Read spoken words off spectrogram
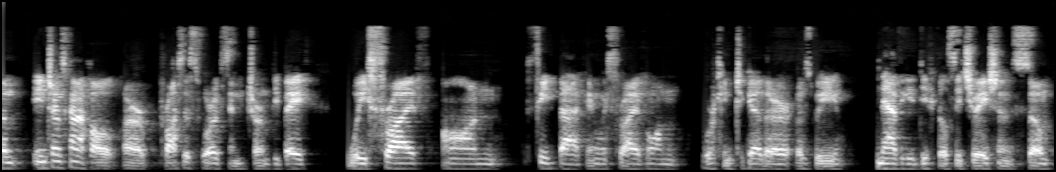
um, in terms of kind of how our process works and in term debate, we thrive on feedback and we thrive on working together as we navigate difficult situations. So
